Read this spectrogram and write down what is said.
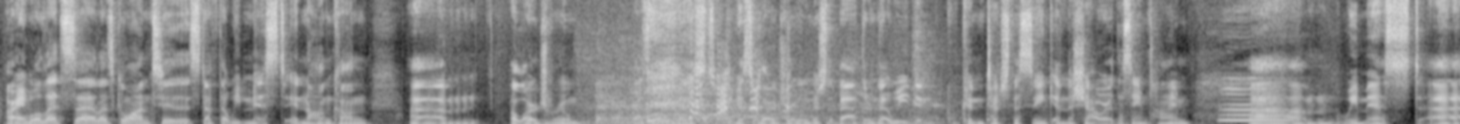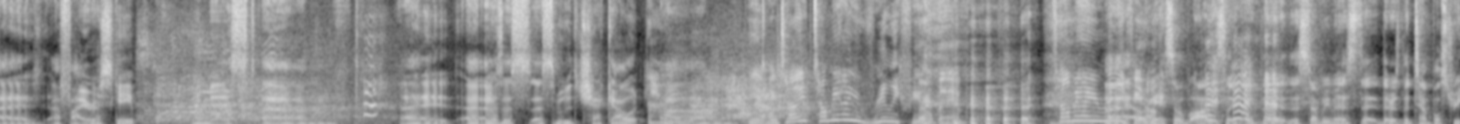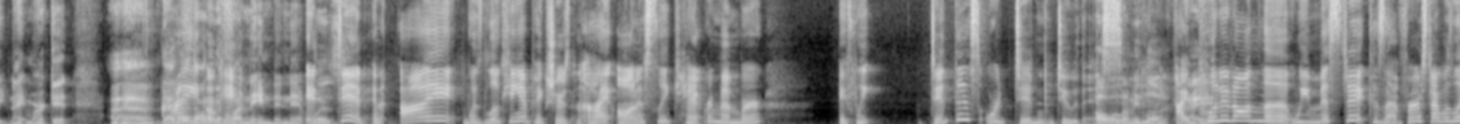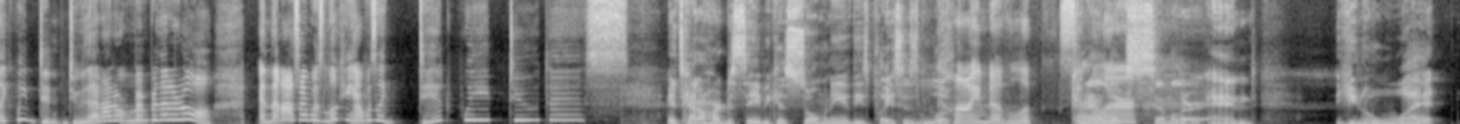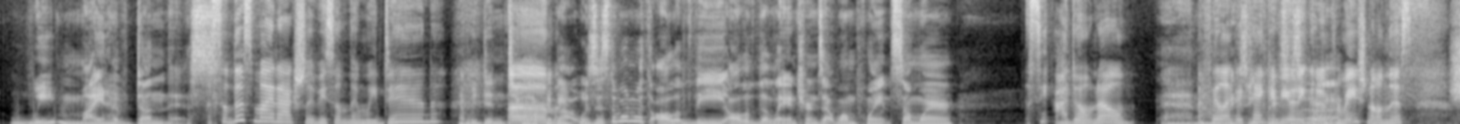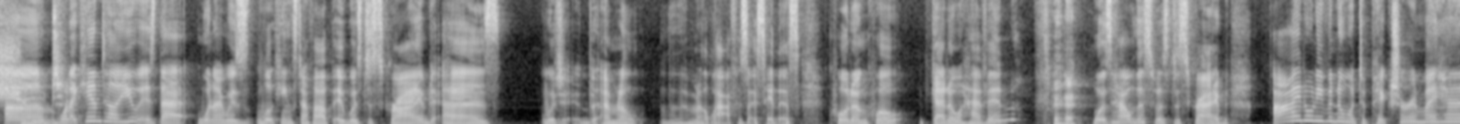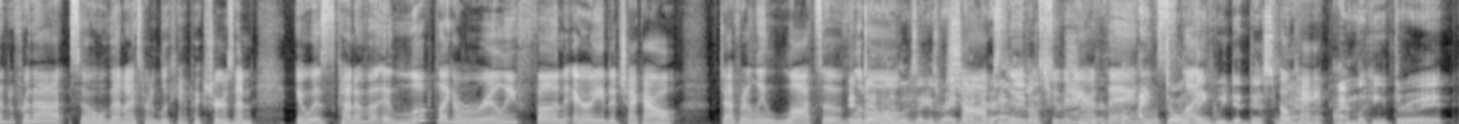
All right, well let's uh, let's go on to the stuff that we missed in Hong Kong. Um, a large room. That's what we missed. We missed a large room. We missed the bathroom that we didn't couldn't touch the sink and the shower at the same time. Um, we missed uh, a fire escape. We missed um, a, a, a, smooth checkout. Um, Yeah, I tell you, tell me how you really feel, babe. tell me how you really uh, feel. okay, so honestly, though, the the stuff we missed, uh, there's the Temple Street Night Market. Uh, that, I- that one had okay. a fun name, didn't it? It was did, and I was looking at pictures, and I honestly can't remember if we did this or didn't do this. Oh well, let me look. I, put it on the we missed it because at first I was like, we didn't do that. I don't remember that at all. And then as I was looking, I was like, did we do this? It's kind of hard to say because so many of these places look Kind of look kind of similar. look similar, and you know what? We might have done this, so this might actually be something we did. and we didn't talk Um, about. Was this the one with all of the all of the lanterns at one point somewhere? See, I don't know. I feel like I can't give you any good up. information on this. Um, what I can tell you is that when I was looking stuff up, it was described as which I'm gonna I'm gonna laugh as I say this quote unquote ghetto heaven was how this was described. I don't even know what to picture in my head for that. So then I started looking at pictures and it was kind of a, it looked like a really fun area to check out. Definitely lots of It little definitely looks like it's right down your shops, alley. little That's for souvenir sure. But I things, don't like- think we did this one. Okay. I'm looking through it,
